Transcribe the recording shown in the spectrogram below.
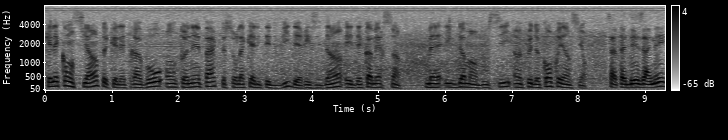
qu'elle est consciente que les travaux ont un impact sur la qualité de vie des résidents et des commerçants. Mais ils demandent aussi un peu de compréhension. Ça fait des années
